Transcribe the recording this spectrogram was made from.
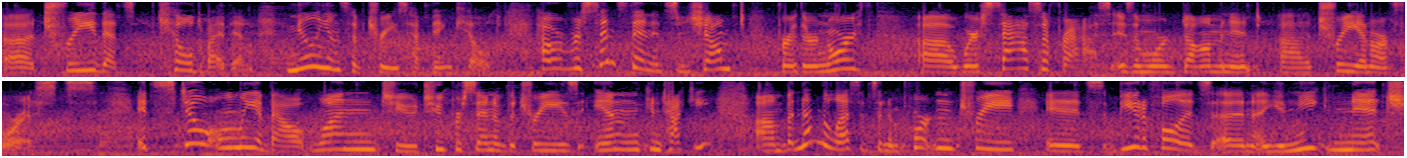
uh, tree that's killed by them. Millions of trees have been killed. However, since then it's jumped further north uh, where sassafras is a more dominant uh, tree in our forests. It's still only about 1 to 2% of the trees in Kentucky, um, but nonetheless it's an important tree. It's beautiful, it's in a unique niche,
